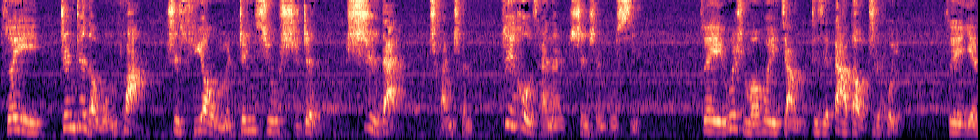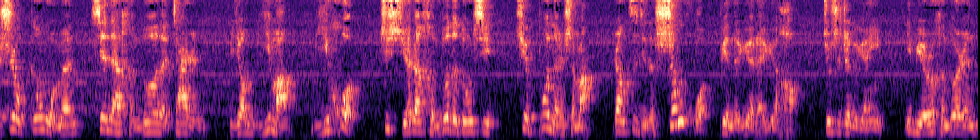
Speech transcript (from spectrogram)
所以真正的文化是需要我们真修实证，世代传承，最后才能生生不息。所以为什么会讲这些大道智慧？所以也是跟我们现在很多的家人比较迷茫、迷惑，去学了很多的东西，却不能什么。让自己的生活变得越来越好，就是这个原因。你比如很多人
